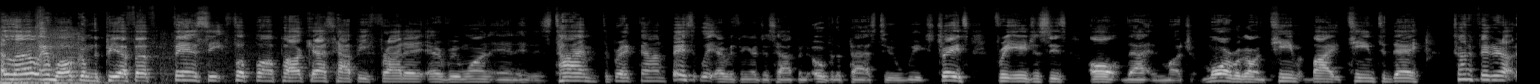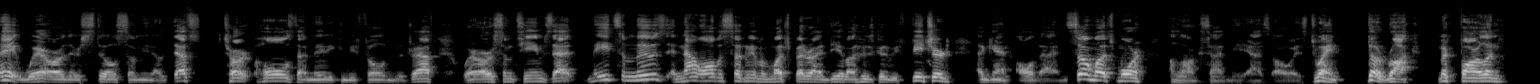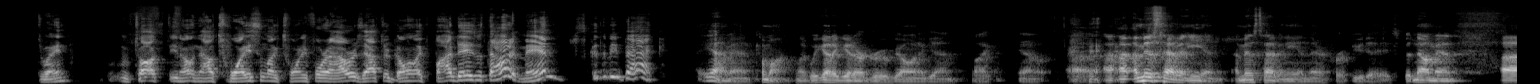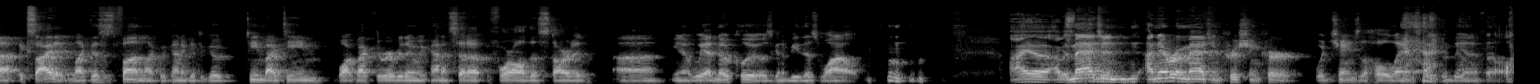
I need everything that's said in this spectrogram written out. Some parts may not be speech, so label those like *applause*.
Hello and welcome to PFF Fantasy Football Podcast. Happy Friday, everyone. And it is time to break down basically everything that just happened over the past two weeks trades, free agencies, all that, and much more. We're going team by team today, trying to figure out hey, where are there still some, you know, depth chart holes that maybe can be filled in the draft? Where are some teams that made some moves and now all of a sudden we have a much better idea about who's going to be featured? Again, all that and so much more alongside me, as always, Dwain the Rock McFarland. Dwain, we've talked, you know, now twice in like 24 hours after going like five days without it, man. It's good to be back. Yeah, man. Come on. Like, we got to get our groove going again. Like, you know, uh, I, I, missed having Ian. I missed having Ian there for a few days. But no, man, uh, excited. Like, this is fun. Like, we kind of get to go team by team, walk back through everything we kind of set up before all this started. Uh, you know, we had no clue it was going to be this wild. *laughs* I, uh, I was imagine. I never imagined Christian Kirk would change the whole landscape of the *laughs* NFL.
